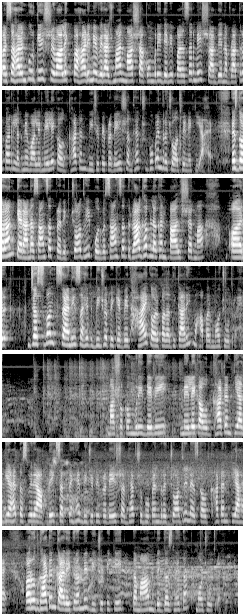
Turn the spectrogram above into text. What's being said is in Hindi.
और सहारनपुर के शिवालिक पहाड़ी में विराजमान माँ शाकुंभरी देवी परिसर में शारदीय नवरात्र पर लगने वाले मेले का उद्घाटन बीजेपी प्रदेश अध्यक्ष भूपेंद्र चौधरी ने किया है। इस दौरान कैराना सांसद प्रदीप चौधरी, पूर्व सांसद राघव लखन पाल शर्मा और जसवंत सैनी सहित बीजेपी के विधायक और पदाधिकारी वहाँ पर मौजूद रहे। माँ शकुंभरी देवी मेले का उद्घाटन किया गया है। तस्वीरें आप देख सकते हैं। बीजेपी प्रदेश अध्यक्ष भूपेंद्र चौधरी ने इसका उद्घाटन किया है और उद्घाटन कार्यक्रम में बीजेपी के तमाम दिग्गज नेता मौजूद रहे।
